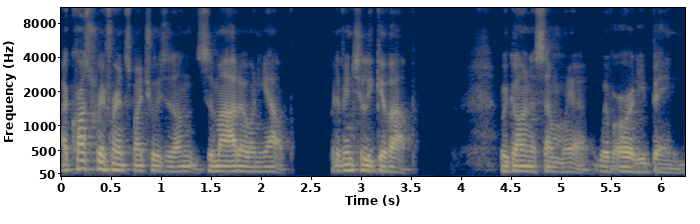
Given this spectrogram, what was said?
I cross-reference my choices on Zomato and Yelp, but eventually give up we're going to somewhere we've already been.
